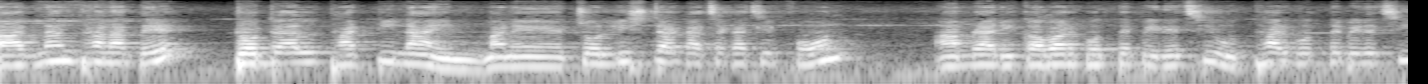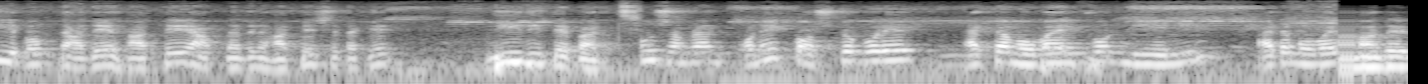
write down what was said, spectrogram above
বাগনান থানাতে টোটাল থার্টি নাইন মানে চল্লিশটার কাছাকাছি ফোন আমরা রিকভার করতে পেরেছি, উদ্ধার করতে পেরেছি এবং তাদের হাতে, আপনাদের হাতে সেটাকে দিয়ে দিতে পারছি। আমরা অনেক কষ্ট করে একটা মোবাইল ফোন নিয়ে নিই। একটা মোবাইল আমাদের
